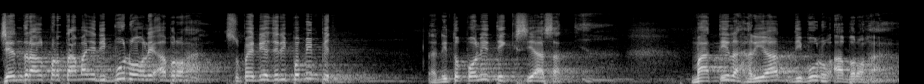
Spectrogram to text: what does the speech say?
Jenderal pertamanya dibunuh oleh Abraha supaya dia jadi pemimpin. Dan itu politik siasatnya. Matilah Riyad dibunuh Abraha.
